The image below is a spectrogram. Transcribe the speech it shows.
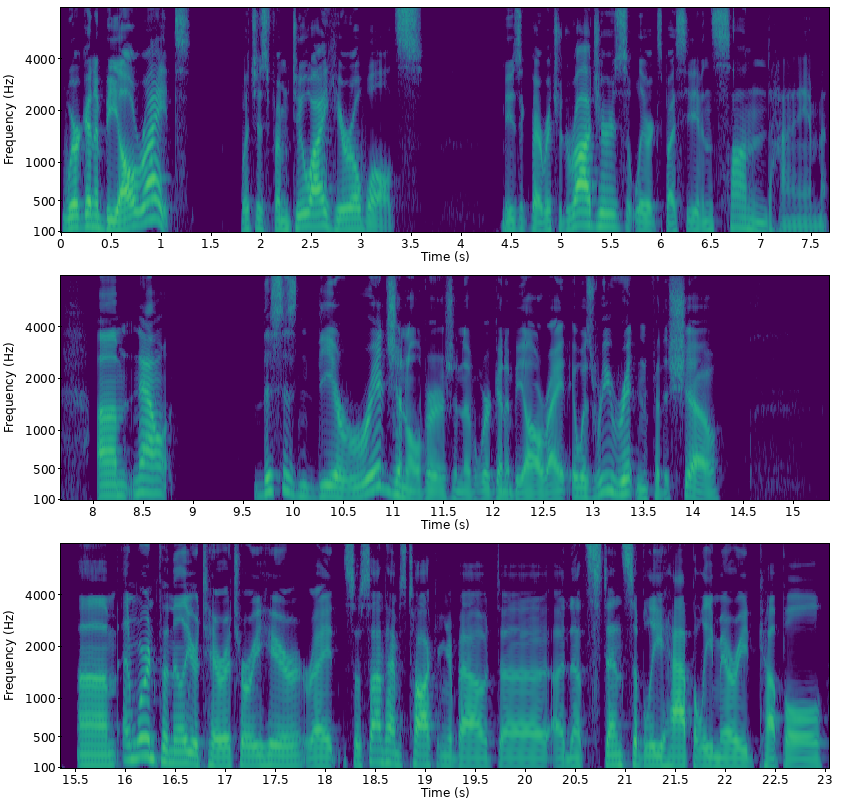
we're gonna be all right, which is from Do I Hear a Waltz? Music by Richard Rodgers, lyrics by Stephen Sondheim. Um, now, this is the original version of We're Gonna Be Alright. It was rewritten for the show. Um, and we're in familiar territory here, right? So sometimes talking about uh, an ostensibly happily married couple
